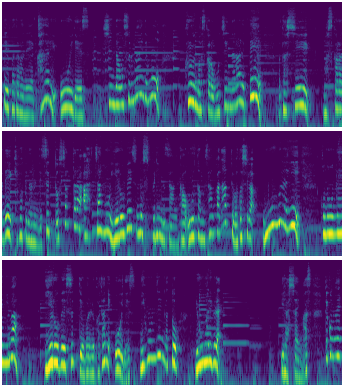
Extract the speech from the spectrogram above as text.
ていう方がねかなり多いです。診断をする前でも黒いマスカラをお持ちになられて私マスカラでケバくなるんですっておっしゃったらあじゃあもうイエローベースのスプリングさんかオータムさんかなって私が思うぐらいこのお悩みはイエローベースって呼ばれる方に多いです日本人だと4割ぐらいいらっしゃいます。で、このね、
